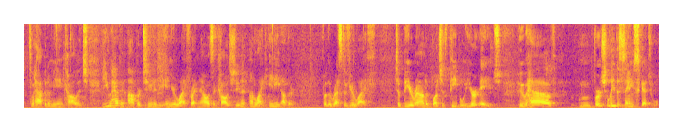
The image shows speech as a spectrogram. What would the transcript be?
That's what happened to me in college. You have an opportunity in your life right now as a college student, unlike any other, for the rest of your life, to be around a bunch of people your age who have mm, virtually the same schedule,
